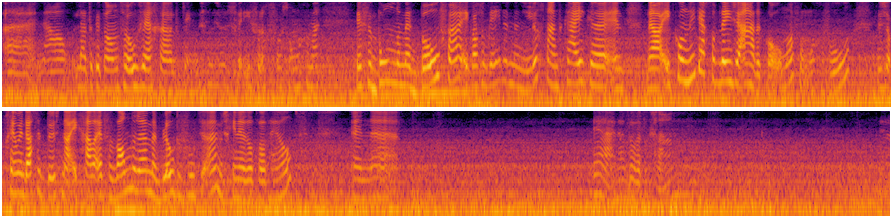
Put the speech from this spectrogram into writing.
uh, nou laat ik het dan zo zeggen, dat klinkt misschien zo zweverig voor sommigen, maar weer verbonden met boven. Ik was ook de hele tijd naar de lucht aan het kijken. En nou, ik kon niet echt op deze aarde komen, voor mijn gevoel. Dus op een gegeven moment dacht ik dus, nou, ik ga wel even wandelen met blote voeten. Misschien dat dat wat helpt. En uh, ja, nou, dat heb ik gedaan. Ja.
